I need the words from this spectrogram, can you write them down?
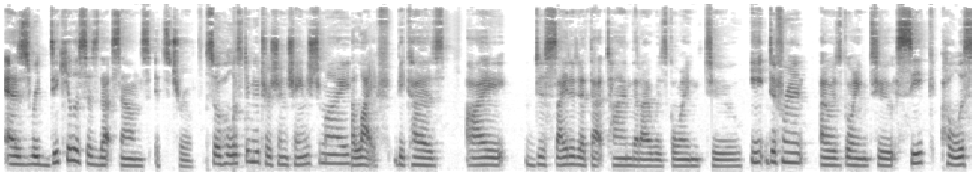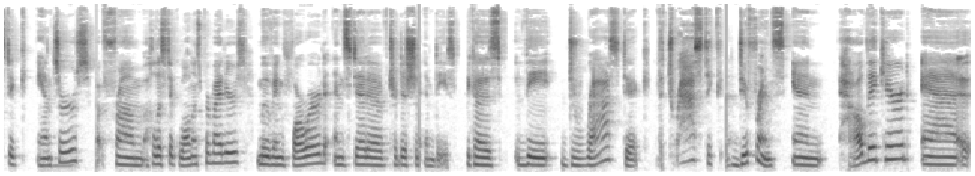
As ridiculous as that sounds, it's true. So holistic nutrition changed my life because I decided at that time that I was going to eat different. I was going to seek holistic answers from holistic wellness providers moving forward instead of traditional MDs because the drastic, the drastic difference in how they cared and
